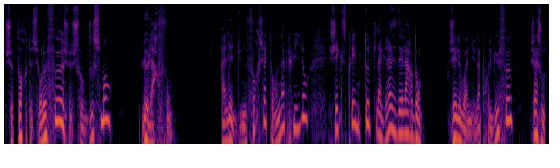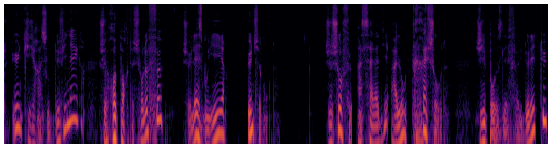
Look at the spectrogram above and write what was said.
Je porte sur le feu, je chauffe doucement. Le lard fond. À l'aide d'une fourchette, en appuyant, j'exprime toute la graisse des lardons. J'éloigne la poêle du feu, j'ajoute une cuillère à soupe de vinaigre, je reporte sur le feu, je laisse bouillir une seconde. Je chauffe un saladier à l'eau très chaude. J'y pose les feuilles de laitue,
